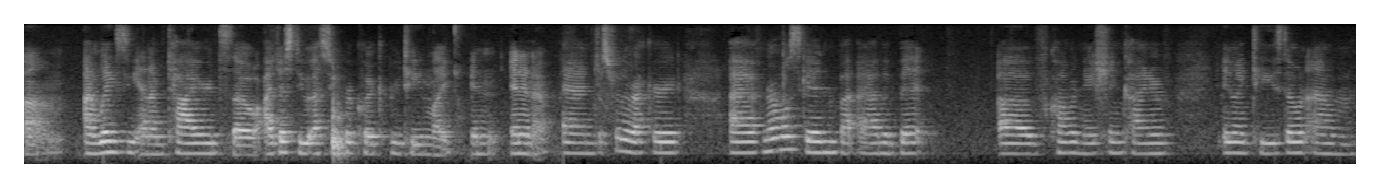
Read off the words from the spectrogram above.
um, I'm lazy and I'm tired so I just do a super quick routine like in in and out and just for the record I have normal skin but I have a bit of combination kind of in my T-zone um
